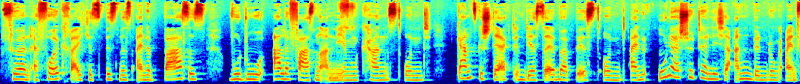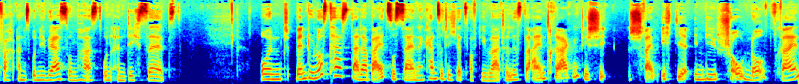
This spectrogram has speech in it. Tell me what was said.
für ein erfolgreiches Business, eine Basis, wo du alle Phasen annehmen kannst und ganz gestärkt in dir selber bist und eine unerschütterliche Anbindung einfach ans Universum hast und an dich selbst. Und wenn du Lust hast, da dabei zu sein, dann kannst du dich jetzt auf die Warteliste eintragen. Die schreibe ich dir in die Show Notes rein.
